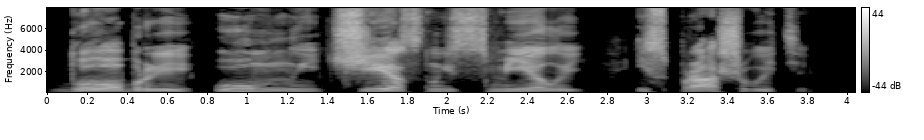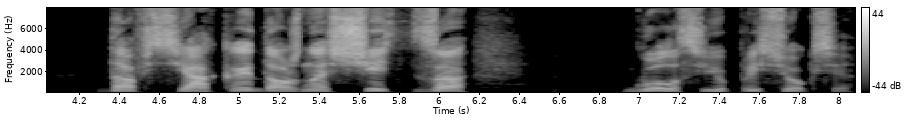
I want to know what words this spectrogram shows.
добрый, умный, честный, смелый. И спрашиваете? Да всякая должна счесть за...» Голос ее присекся.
